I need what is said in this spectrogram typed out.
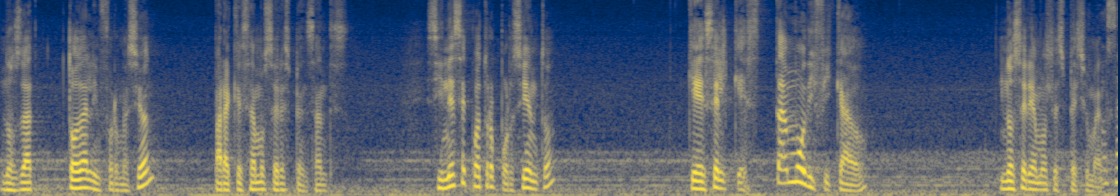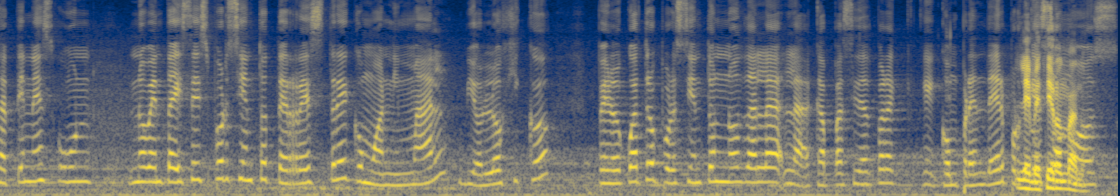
nos da toda la información para que seamos seres pensantes. Sin ese 4%, que es el que está modificado, no seríamos la especie humana. O sea, tienes un 96% terrestre como animal biológico, pero el 4% no da la, la capacidad para que comprender por Le qué somos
